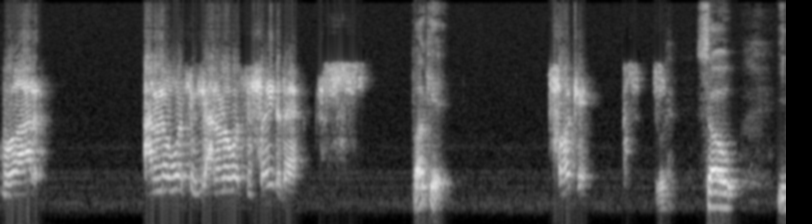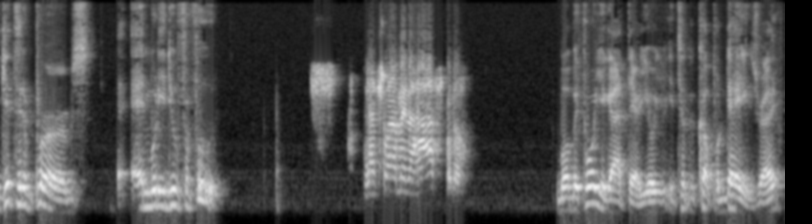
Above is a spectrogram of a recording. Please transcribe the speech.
Well, I, I don't know what to I don't know what to say to that. Fuck it. Fuck it. So you get to the burbs, and what do you do for food? That's why I'm in the hospital. Well, before you got there, you you took a couple days, right?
